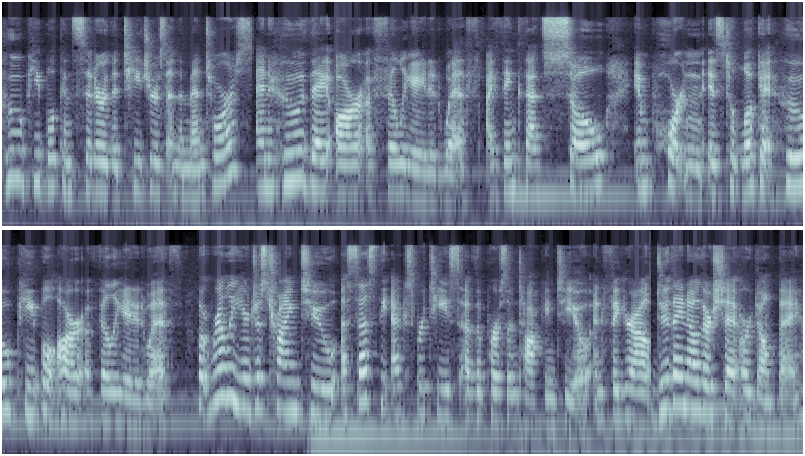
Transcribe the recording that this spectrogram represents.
who people consider the teachers and the mentors and who they are affiliated with. I think that's so important is to look at who people are affiliated with. But really you're just trying to assess the expertise of the person talking to you and figure out do they know their shit or don't they?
